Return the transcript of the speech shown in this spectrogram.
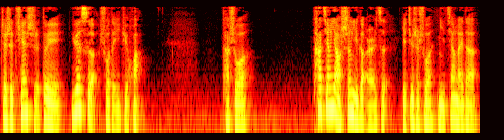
这是天使对约瑟说的一句话。他说：“他将要生一个儿子。”也就是说，你将来的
